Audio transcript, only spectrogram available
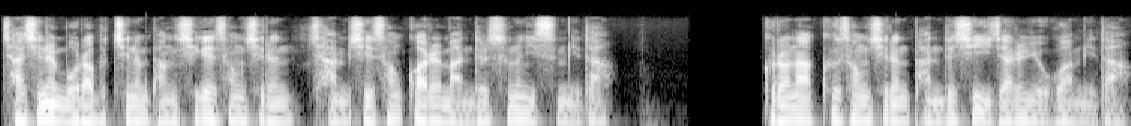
자신을 몰아붙이는 방식의 성실은 잠시 성과를 만들 수는 있습니다. 그러나 그 성실은 반드시 이자를 요구합니다.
